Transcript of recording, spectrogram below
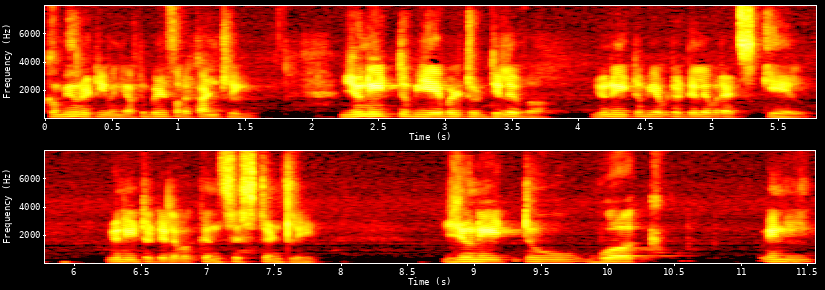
community, when you have to build for a country, you need to be able to deliver. You need to be able to deliver at scale. You need to deliver consistently. You need to work in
